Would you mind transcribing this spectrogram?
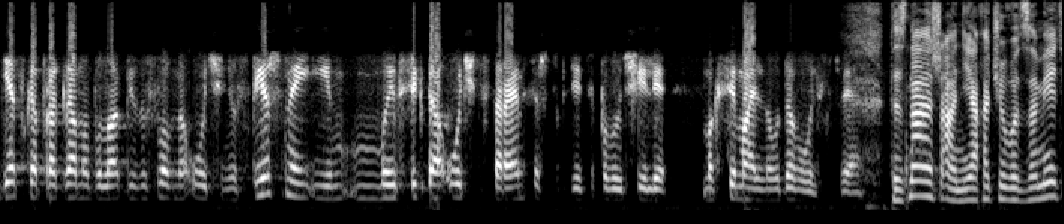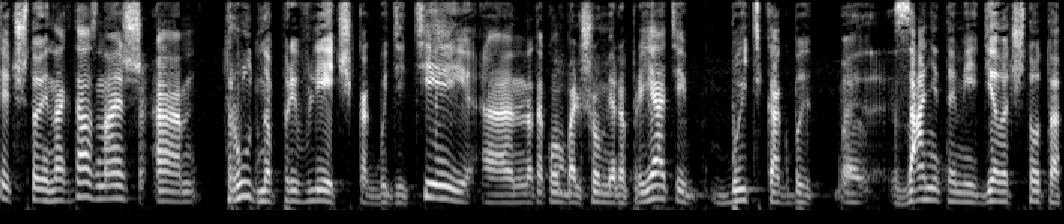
детская программа была, безусловно, очень успешной, и мы всегда очень стараемся, чтобы дети получили максимальное удовольствие. Ты знаешь, Аня, я хочу вот заметить, что иногда, знаешь, трудно привлечь как бы детей э, на таком большом мероприятии, быть как бы э, занятыми, делать что-то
